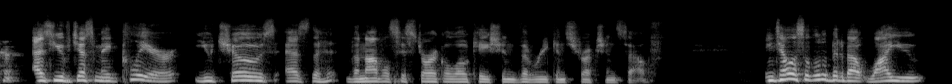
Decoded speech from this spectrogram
as you've just made clear, you chose as the the novel's historical location the Reconstruction South. Can you tell us a little bit about why you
